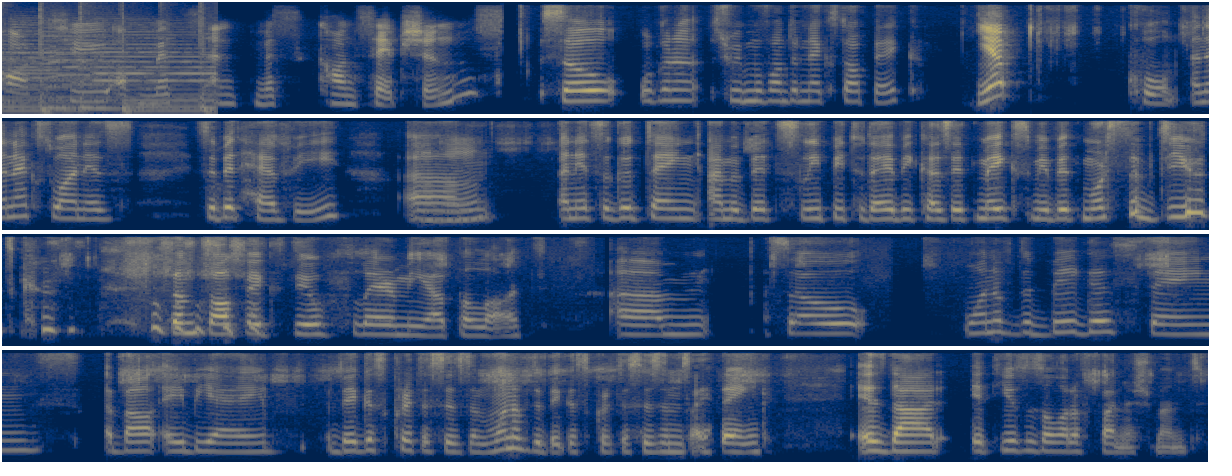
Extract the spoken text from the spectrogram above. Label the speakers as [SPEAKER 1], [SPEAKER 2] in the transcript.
[SPEAKER 1] part two of Myths and Misconceptions.
[SPEAKER 2] So we're gonna should we move on to the next topic?
[SPEAKER 1] Yep.
[SPEAKER 2] Cool. And the next one is it's a bit heavy. Um,
[SPEAKER 1] Mhm.
[SPEAKER 2] and it's a good thing I'm a bit sleepy today because it makes me a bit more subdued because some topics do flare me up a lot. Um, so one of the biggest things about ABA, biggest criticism, one of the biggest criticisms I think, is that it uses a lot of punishment.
